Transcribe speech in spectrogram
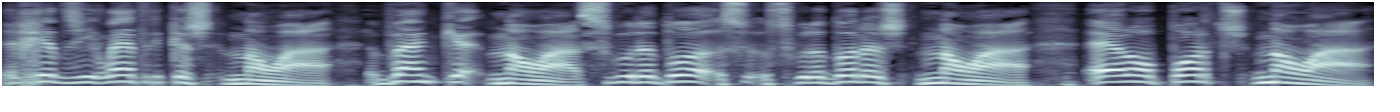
redes elétricas não há, banca não há, segurador, seguradoras não há, aeroportos não há.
